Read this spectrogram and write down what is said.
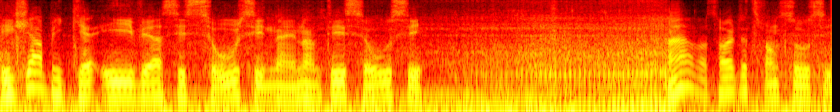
Ich glaube, ich, ich werde sie Susi nennen, die Susi. Ah, was ihr von Susi?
